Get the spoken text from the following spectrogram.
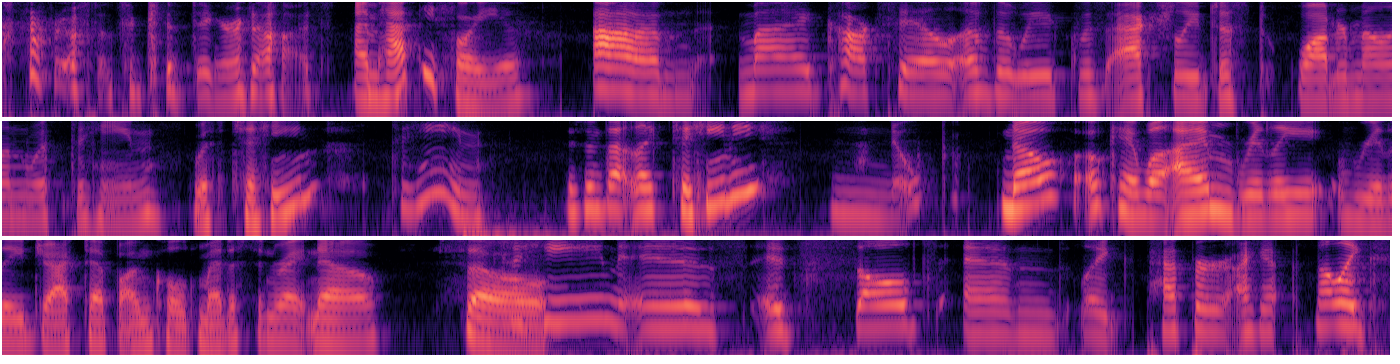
I don't know if that's a good thing or not. I'm happy for you. Um, my cocktail of the week was actually just watermelon with Tajín. With Tajín? Tajín. Isn't that like tahini? Nope. No? Okay, well, I'm really, really jacked up on cold medicine right now. So. Tajín is it's salt and like pepper. I get not like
